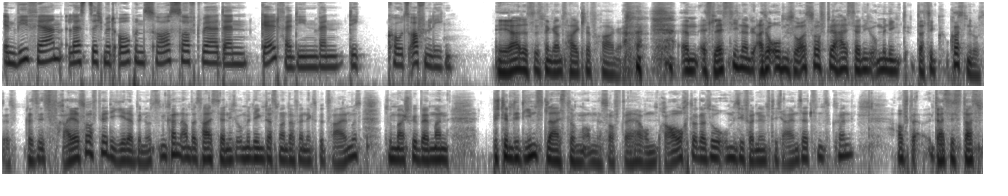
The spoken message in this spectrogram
Inwiefern lässt sich mit Open Source Software denn Geld verdienen, wenn die Codes offen liegen? Ja, das ist eine ganz heikle Frage. Ähm, es lässt sich natürlich, also Open Source Software heißt ja nicht unbedingt, dass sie kostenlos ist. Das ist freie Software, die jeder benutzen kann, aber es heißt ja nicht unbedingt, dass man dafür nichts bezahlen muss. Zum Beispiel, wenn man bestimmte Dienstleistungen um eine Software herum braucht oder so, um sie vernünftig einsetzen zu können. Der, das ist das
